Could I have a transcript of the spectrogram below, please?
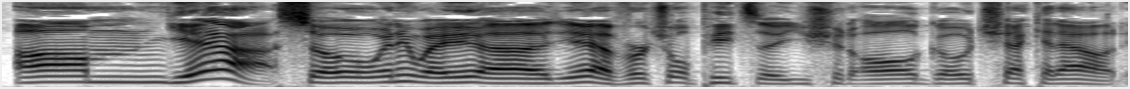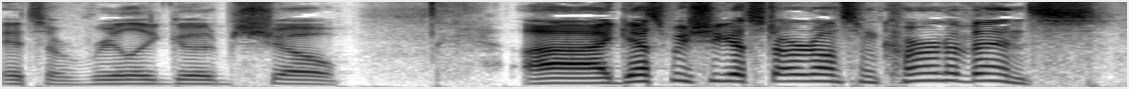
Um, yeah. So anyway, uh, yeah, Virtual Pizza. You should all go check it out. It's a really good show. Uh, I guess we should get started on some current events.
